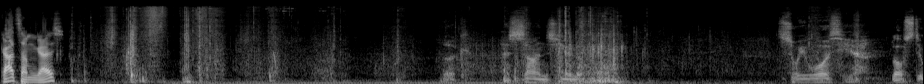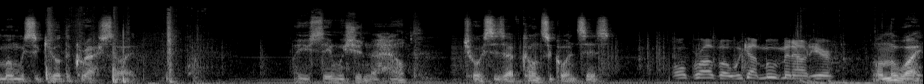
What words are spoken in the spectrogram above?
Got something, guys. Look, Hassan's uniform. So he was here. Lost him when we secured the crash site. Are you saying we shouldn't have helped? Choices have consequences. All Bravo, we got movement out here. On the way.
